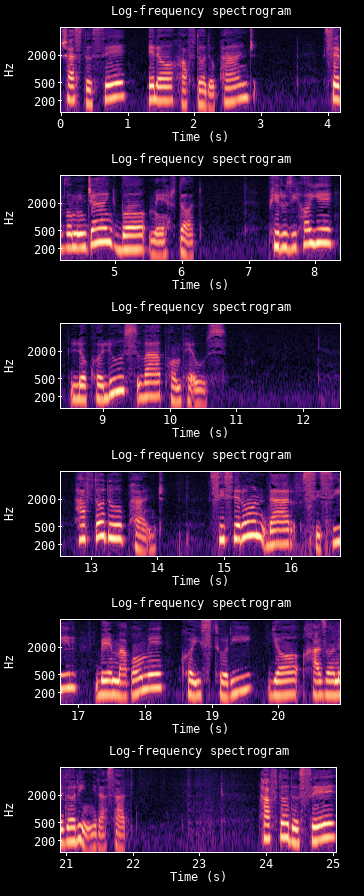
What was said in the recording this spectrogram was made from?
شست و سه الا هفتاد و پنج سومین جنگ با مهرداد. پیروزی های لوکولوس و پومپئوس. هفتاد و پنج سیسرون در سیسیل به مقام کویستوری یا خزانداری می رسد. هفتاد و سه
